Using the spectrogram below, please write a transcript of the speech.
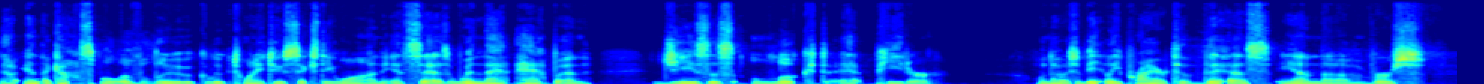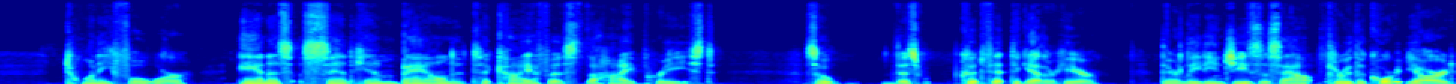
Now, in the Gospel of Luke, Luke 22:61, it says, when that happened, Jesus looked at Peter. Well, notice immediately prior to this, in uh, verse 24, Annas sent him bound to Caiaphas, the high priest. So this could fit together here. They're leading Jesus out through the courtyard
